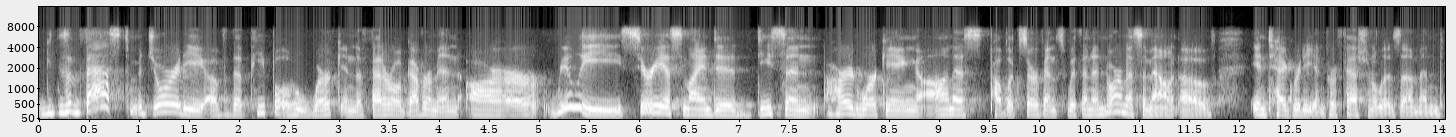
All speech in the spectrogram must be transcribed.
the vast majority of the people who work in the federal government are really serious minded, decent, hardworking, honest public servants with an enormous amount of integrity and professionalism. And,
